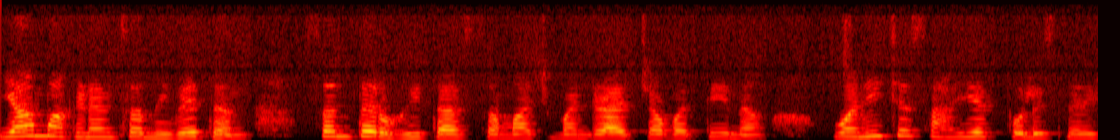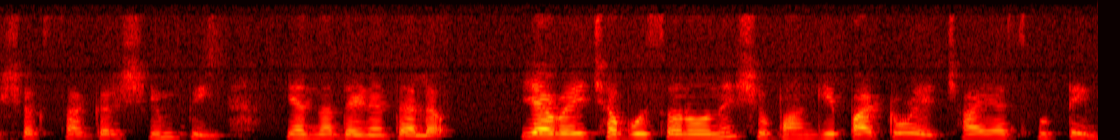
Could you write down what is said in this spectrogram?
या मागण्यांचं निवेदन संत रोहिदास समाज मंडळाच्या वतीनं वणीचे सहाय्यक पोलीस निरीक्षक सागर शिंपी यांना देण्यात आलं. यावेळी छबू सोनोने शुभांगी पाटोळे छाया झोटिंग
